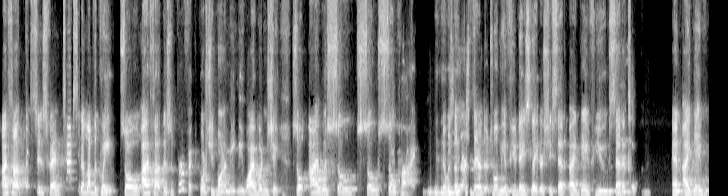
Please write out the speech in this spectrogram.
I thought, this is fantastic. I love the queen. So I thought, this is perfect. Of course, she'd want to meet me. Why wouldn't she? So I was so, so, so high. There was a nurse there that told me a few days later, she said, I gave you sedative. And I gave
